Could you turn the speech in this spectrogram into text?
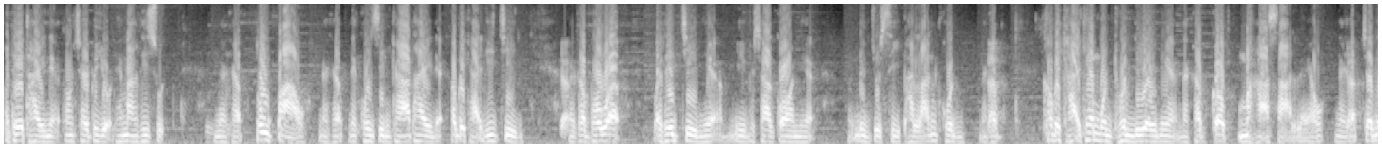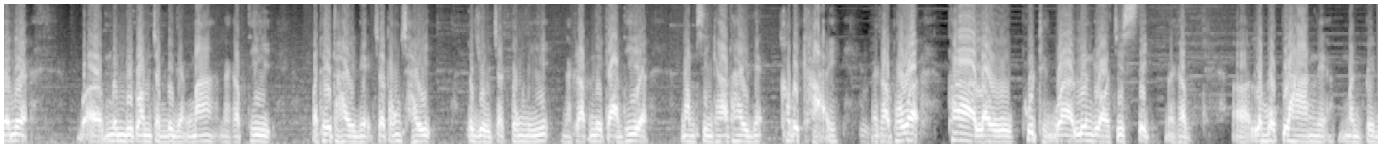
ประเทศไทยเนี่ยต้องใช้ประโยชน์ให้มากที่สุดนะครับตู้เปล่านะครับในคนสินค้าไทยเนี่ยก็ไปขายที่จีนครับ นะครับเพราะว่าประเทศจีนเนี่ยมีประชากรเนี่ย 1.4 พันล้านคนนะครับเข้าไปขายแค่มณฑลเดียวเนี่ยนะครับก็มหาศาลแล้วนะครับฉะนั้นเนี่ยเอ่อมันมีความจำเป็นอย่างมากนะครับที่ประเทศไทยเนี่ยจะต้องใช้ประโยชน์จากตรงนี้นะครับในการที่จะนำสินค้าไทยเนี่ยเข้าไปขายนะครับเพราะว่าถ้าเราพูดถึงว่าเรื่องโลจิสติกนะครับเอ่อระบบรางเนี่ยมันเป็น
